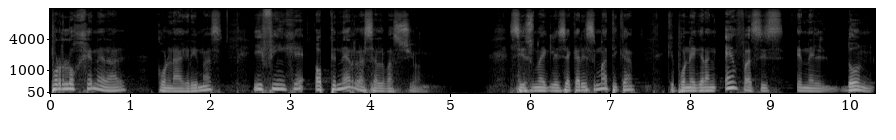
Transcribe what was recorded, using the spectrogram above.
por lo general con lágrimas, y finge obtener la salvación. Si es una iglesia carismática que pone gran énfasis en el don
